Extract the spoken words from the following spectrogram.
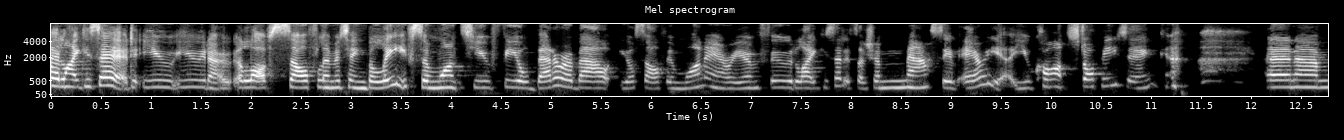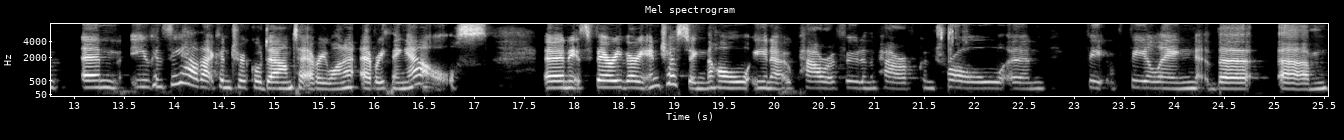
and like you said you you know a lot of self-limiting beliefs and once you feel better about yourself in one area and food like you said it's such a massive area. You can't stop eating. And um and you can see how that can trickle down to everyone everything else. And it's very very interesting the whole you know power of food and the power of control and fe- feeling the um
